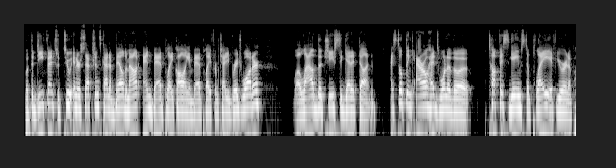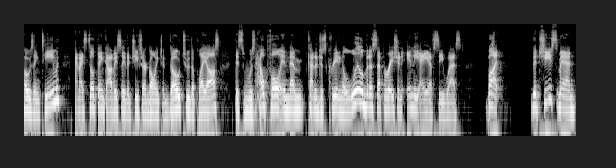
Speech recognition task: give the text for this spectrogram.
but the defense with two interceptions kind of bailed him out, and bad play calling and bad play from Teddy Bridgewater allowed the Chiefs to get it done. I still think Arrowhead's one of the toughest games to play if you're an opposing team. And I still think, obviously, the Chiefs are going to go to the playoffs. This was helpful in them kind of just creating a little bit of separation in the AFC West. But the Chiefs, man,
